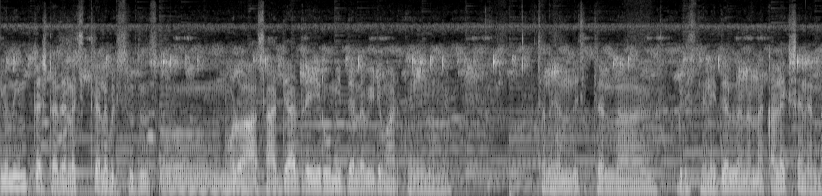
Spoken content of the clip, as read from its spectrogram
ಈಗೊಂದು ಇಂಟ್ರೆಸ್ಟ್ ಅದೆಲ್ಲ ಚಿತ್ರ ಎಲ್ಲ ಬಿಡಿಸೋದು. ಸೊ ನೋಡುವ, ಆ ಸಾಧ್ಯ ಆದರೆ ಈ ರೂಮಿದ್ದೆಲ್ಲ ವೀಡಿಯೋ ಮಾಡ್ತೇನೆ ಇನ್ನೊಮ್ಮೆ. ಚಂದ ಚಂದ ಚಿತ್ರ ಎಲ್ಲ ಬಿಡಿಸ್ತೇನೆ. ಇದೆಲ್ಲ ನನ್ನ ಕಲೆಕ್ಷನ್ ಎಲ್ಲ.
